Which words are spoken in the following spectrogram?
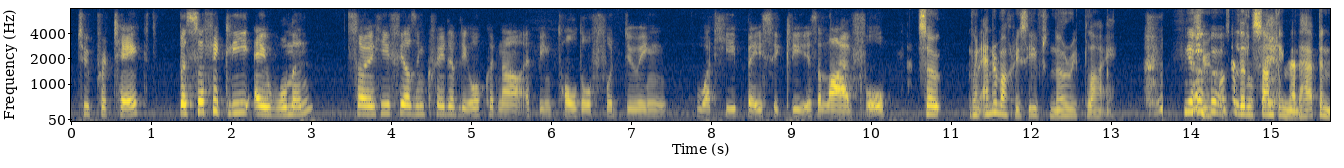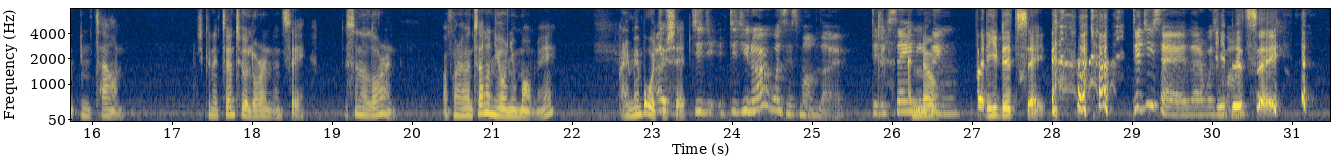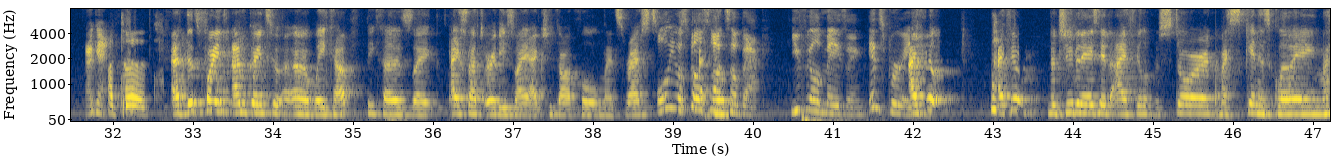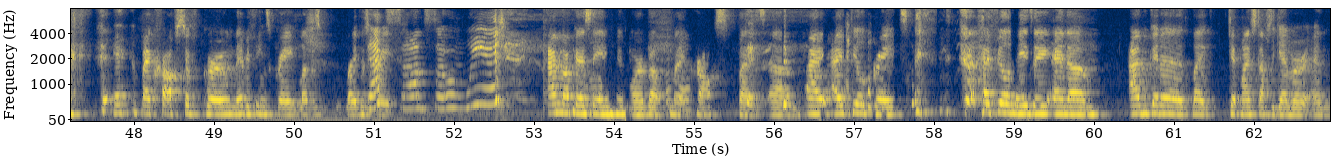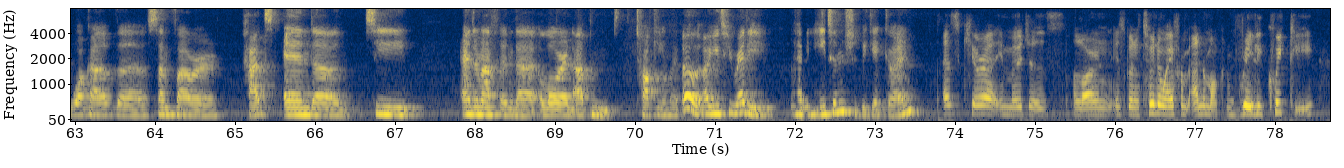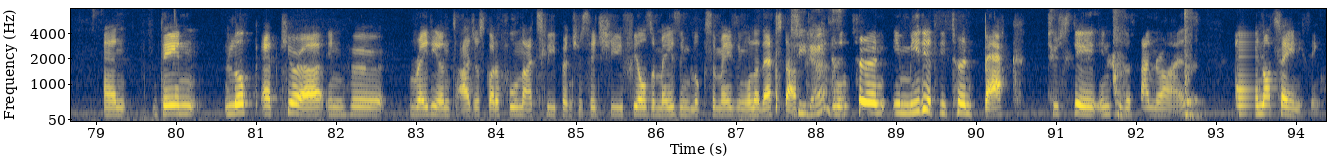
to protect specifically a woman. So he feels incredibly awkward now at being told off for doing what he basically is alive for. So when Andromach receives no reply, she recalls a little something that happened in town. She's gonna turn to Aloran and say, Listen, Aloran, I've got to tell on you on your mom, eh? I remember what Oh, you said. Did you- Did you know it was his mom though? Did he say Uh, no. anything? But he did say. Did you say that it was he your mom? did say. Okay. I did. At this point, I'm going to uh, wake up because like I slept early, so I actually got full night's rest. All your spell I slots feel- are back. You feel amazing. Inspiration. I feel I feel rejuvenated. I feel restored. My skin is glowing. My my crops have grown. Everything's great. Life is life is that great. sounds so weird. I'm not going to say anything more about my crops, but um, I I feel great. I feel amazing, and um, I'm gonna like get my stuff together and walk out of the sunflower hut and um, see Andromach and uh, Lauren up and talking. I'm like, oh, are you two ready? Have you eaten? Should we get going? As Kira emerges, Lauren is going to turn away from Andromach really quickly and then look at Kira in her radiant, I just got a full night's sleep, and she said she feels amazing, looks amazing, all of that stuff. She does. and then turn immediately turn back to stare into the sunrise and not say anything.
